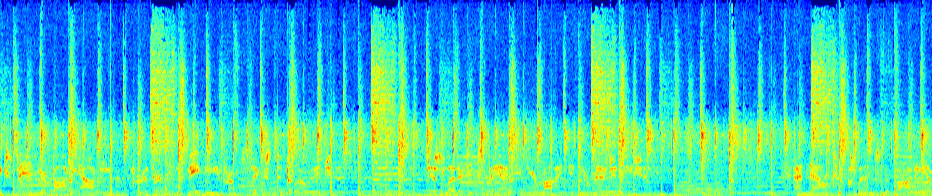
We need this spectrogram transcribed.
Expand your body out even further, maybe from 6 to 12 inches. Just let it expand in your mind and your imagination. And now to cleanse the body of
